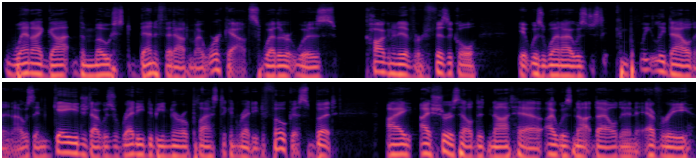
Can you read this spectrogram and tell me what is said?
when I got the most benefit out of my workouts, whether it was cognitive or physical. It was when I was just completely dialed in. I was engaged. I was ready to be neuroplastic and ready to focus. But I, I sure as hell did not have. I was not dialed in every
